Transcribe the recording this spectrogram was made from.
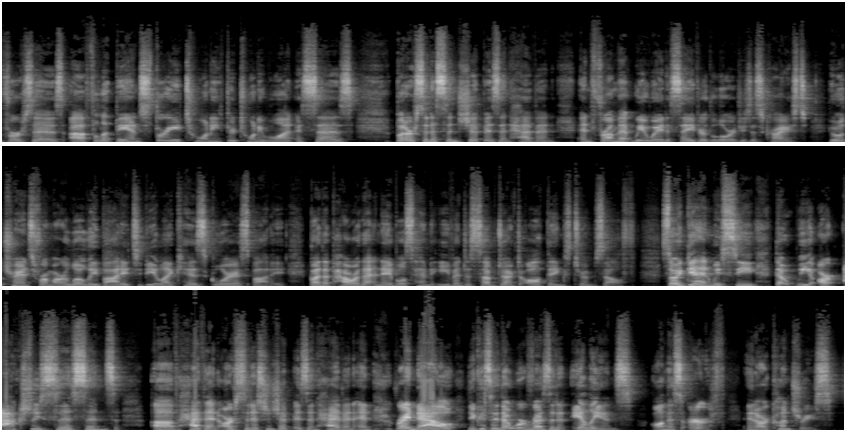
verses. Uh, philippians 3 20 through 21 it says but our citizenship is in heaven and from it we await a savior the lord jesus christ who will transform our lowly body to be like his glorious body by the power that enables him even to subject all things to himself. So again we see that we are actually citizens of heaven. Our citizenship is in heaven and right now you could say that we're resident aliens on this earth in our countries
